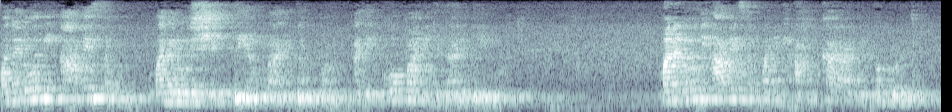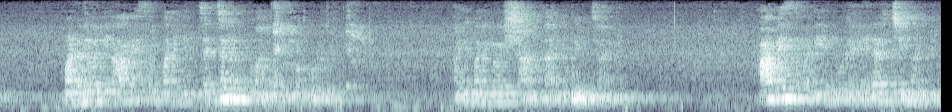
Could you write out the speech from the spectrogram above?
మనలోని ఆవేశం మనలో శక్తి అవ్వాలి తప్ప అది కోపానికి దారి తీయకూడదు మనలోని ఆవేశం మనకి అహంకారాన్ని ఇవ్వకూడదు. మనలోని ఆవేశం మనకి చంచలత్వాన్ని ఇవ్వకూడదు అది మనలో శాంతాన్ని పెంచాలి ఆవేశం అనేది ఒక ఎనర్జీ లాంటిది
